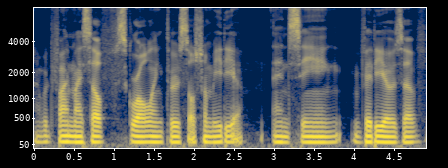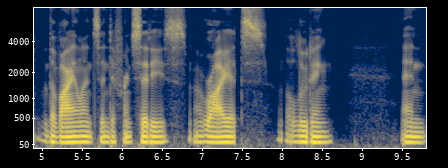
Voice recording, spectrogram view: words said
I would find myself scrolling through social media and seeing videos of the violence in different cities, riots, looting, and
